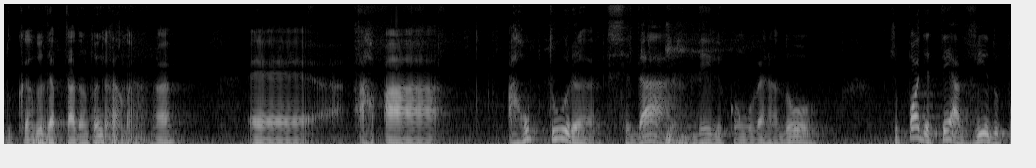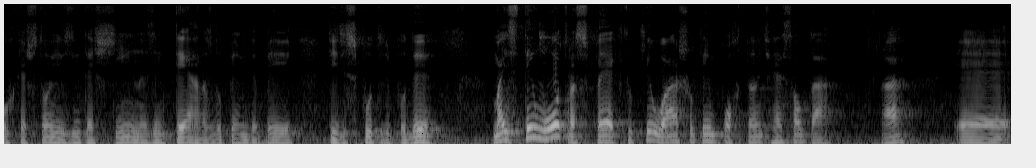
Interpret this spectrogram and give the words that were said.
do, do deputado Antônio Câmara. Né? É, a, a, a ruptura que se dá dele com o governador, que pode ter havido por questões intestinas, internas do PMDB, de disputa de poder, mas tem um outro aspecto que eu acho que é importante ressaltar. Tá? É,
